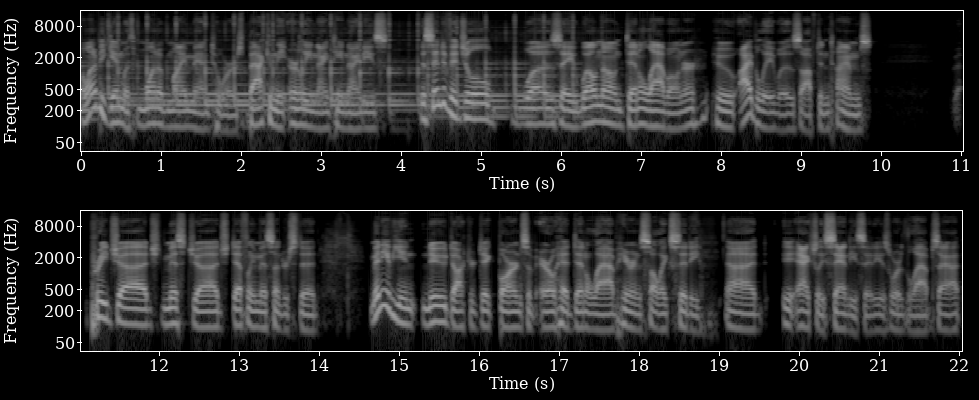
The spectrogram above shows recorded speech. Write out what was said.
I want to begin with one of my mentors back in the early 1990s. This individual was a well known dental lab owner who I believe was oftentimes prejudged, misjudged, definitely misunderstood. Many of you knew Dr. Dick Barnes of Arrowhead Dental Lab here in Salt Lake City. Uh, actually, Sandy City is where the lab's at.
